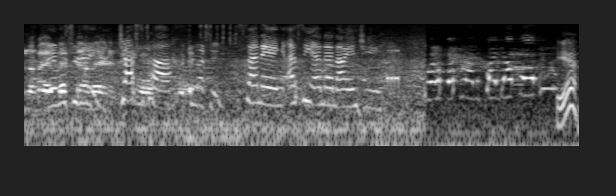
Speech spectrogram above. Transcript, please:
Hey, what's your name? Jessica. What's your last name? Senning. S-E-N-N-I-N-G. You wanna fuck around and find out, Bobby? Yeah,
